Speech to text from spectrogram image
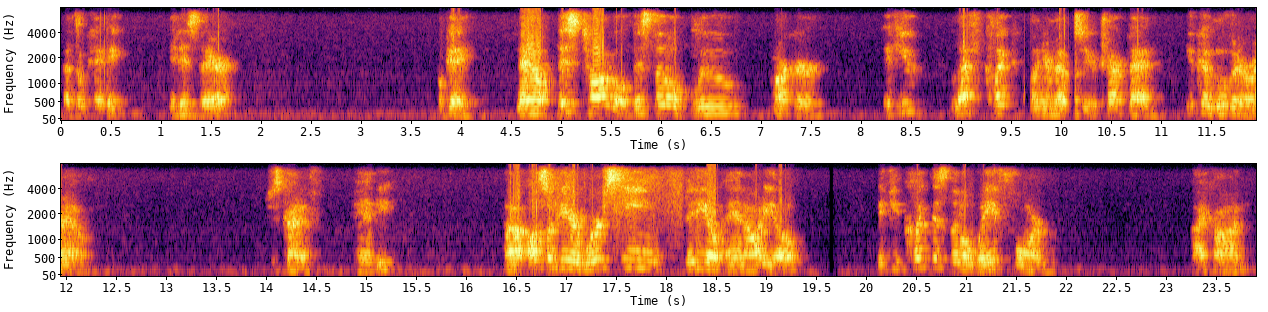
that's okay. It is there. Okay, now this toggle, this little blue marker, if you left click on your mouse or your trackpad, you can move it around. Which is kind of handy. Uh, also here, we're seeing video and audio. If you click this little waveform icon,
